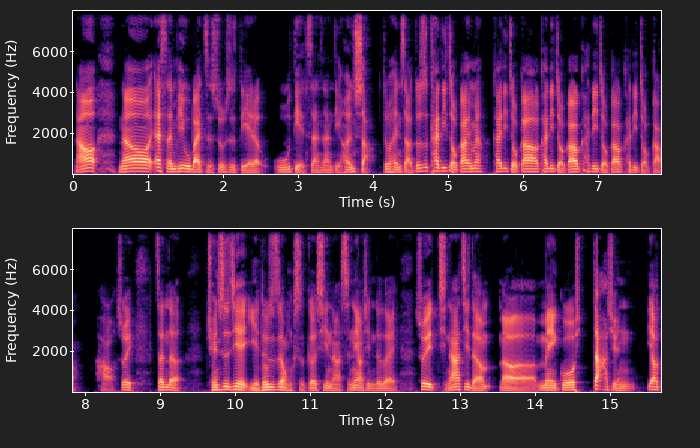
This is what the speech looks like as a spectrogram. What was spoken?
然后，然后 S M P 五百指数是跌了五点三三点，很少，都很少，都是开低走高，有没有？开低走高，开低走高，开低走高，开低走高。好，所以真的全世界也都是这种死个性啊、死尿性，对不对？所以请大家记得，呃，美国大选要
